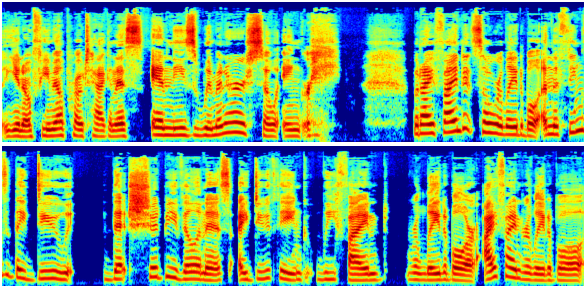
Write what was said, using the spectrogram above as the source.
you know female protagonists and these women are so angry but I find it so relatable. And the things that they do that should be villainous, I do think we find relatable, or I find relatable,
